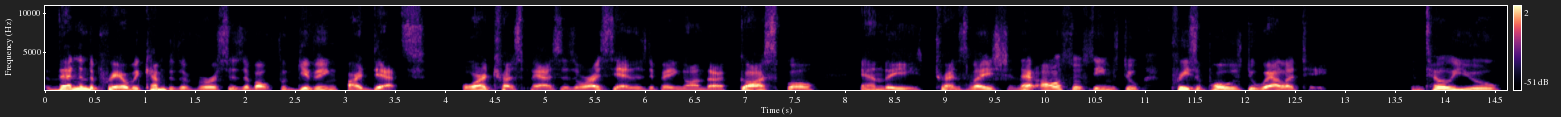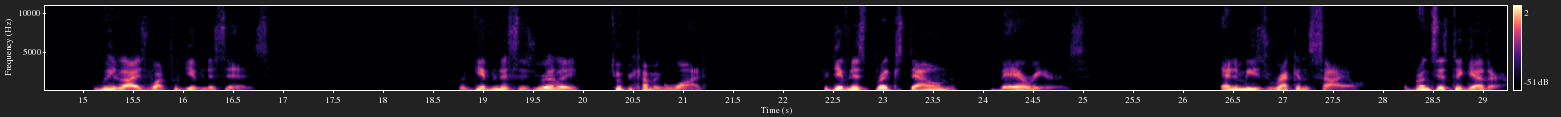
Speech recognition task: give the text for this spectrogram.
Then in the prayer, we come to the verses about forgiving our debts or our trespasses or our sins, depending on the gospel and the translation. That also seems to presuppose duality until you realize what forgiveness is. Forgiveness is really to becoming one. Forgiveness breaks down barriers. Enemies reconcile. It brings us together.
